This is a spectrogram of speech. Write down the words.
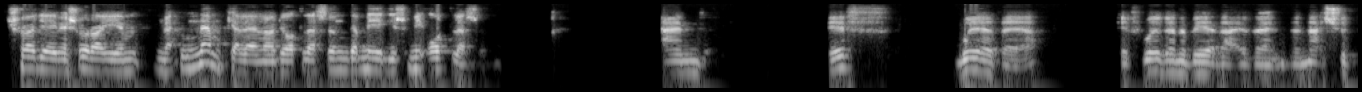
És hölgyeim és uraim, nekünk nem kellene, hogy ott leszünk, de mégis mi ott leszünk. And if we're there, if we're going to be at that event, then that should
